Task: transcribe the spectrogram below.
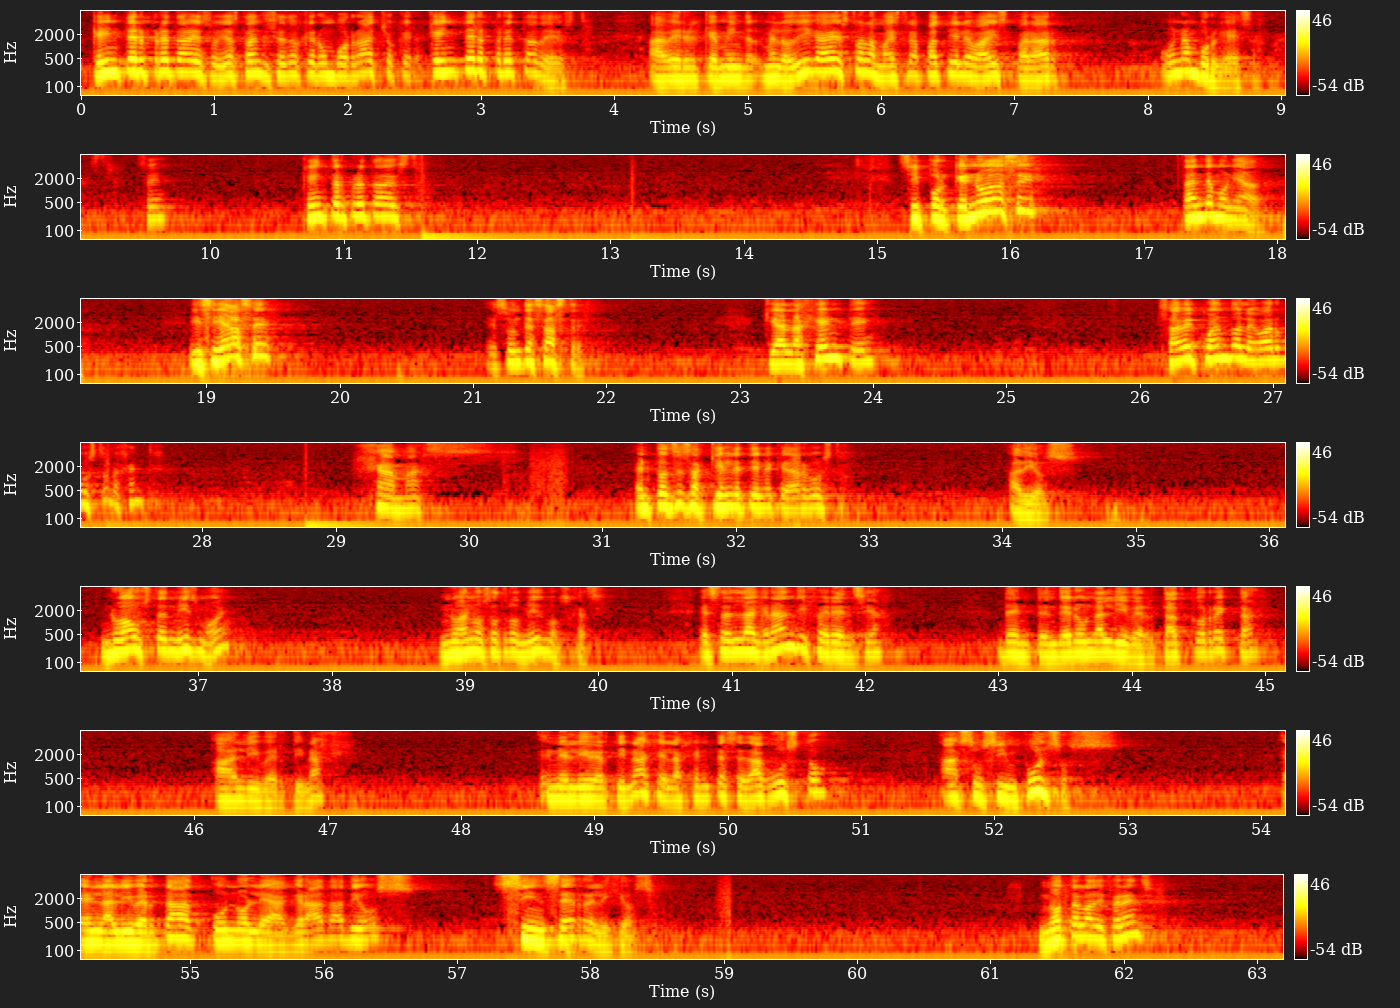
¿Qué interpreta eso? Ya están diciendo que era un borracho. Que ¿Qué interpreta de esto? A ver, el que me, lo diga esto, la maestra Pati le va a disparar una hamburguesa, maestra. ¿Sí? ¿Qué interpreta esto? Si porque no hace, está endemoniado. Y si hace, es un desastre. Que a la gente, ¿sabe cuándo le va a dar gusto a la gente? Jamás. Entonces, ¿a quién le tiene que dar gusto? A Dios. No a usted mismo, ¿eh? No a nosotros mismos, casi. Esa es la gran diferencia de entender una libertad correcta al libertinaje. En el libertinaje la gente se da gusto a sus impulsos. En la libertad uno le agrada a Dios sin ser religioso. ¿Nota la diferencia?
